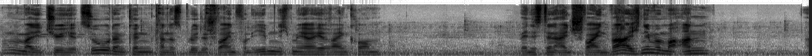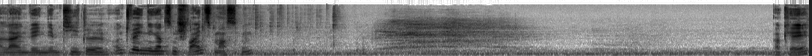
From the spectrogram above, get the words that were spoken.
Machen wir mal die Tür hier zu, dann können, kann das blöde Schwein von eben nicht mehr hier reinkommen. Wenn es denn ein Schwein war. Ich nehme mal an, allein wegen dem Titel und wegen den ganzen Schweinsmasken. Okay.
